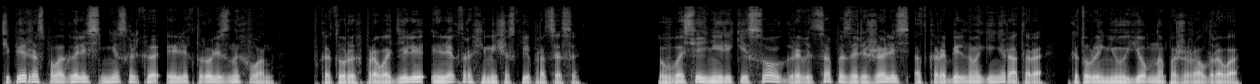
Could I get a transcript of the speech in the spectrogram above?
теперь располагались несколько электролизных ванн, в которых проводили электрохимические процессы. В бассейне реки Со гравицапы заряжались от корабельного генератора, который неуемно пожирал дрова.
